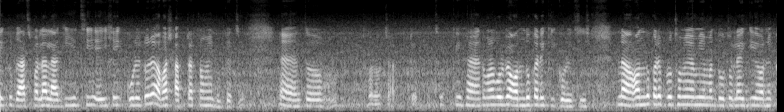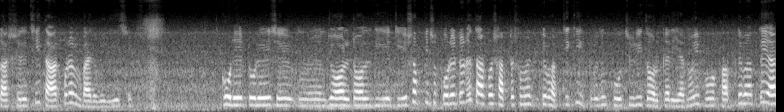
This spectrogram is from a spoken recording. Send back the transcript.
একটু গাছপালা লাগিয়েছি, এই সেই করে টোরে আবার সাতটার সময় ঢুকেছি। হ্যাঁ তো ধরো চারটে থেকে হ্যাঁ তোমরা বলবে অন্ধকারে কি করেছিস? না, অন্ধকারে প্রথমে আমি আমার দোতলায় গিয়ে অনেক কাজ সেরেছি, তারপরে আমি বাইরে বেরিয়েছি। করে টোরে সে জল টল দিয়ে টিয়ে সব কিছু করে টোরে তারপর সাতটার সময় ঢুকে ভাবছি কি, একটুখানি কচুরি তরকারি আনো ওই ভাবতে, ভাবতেই আর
